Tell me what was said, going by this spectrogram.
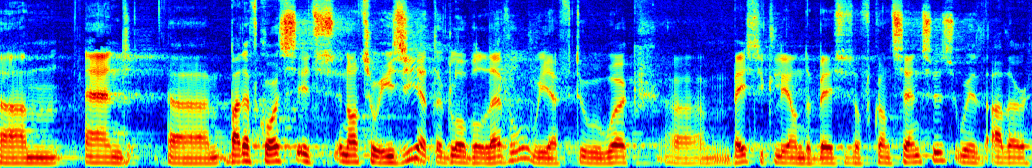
Um, and, um, but of course, it's not so easy at the global level. We have to work um, basically on the basis of consensus with other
